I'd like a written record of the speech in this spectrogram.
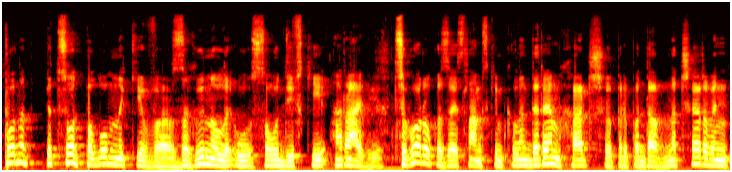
Понад 500 паломників загинули у Саудівській Аравії. Цього року за ісламським календарем хадж припадав на червень.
